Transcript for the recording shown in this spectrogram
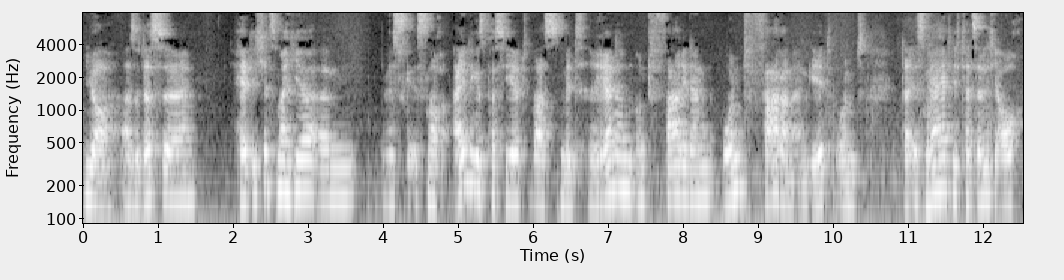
Ja, also das äh, hätte ich jetzt mal hier. Ähm, es ist noch einiges passiert, was mit Rennen und Fahrrädern und Fahrern angeht. Und da ist mehrheitlich tatsächlich auch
